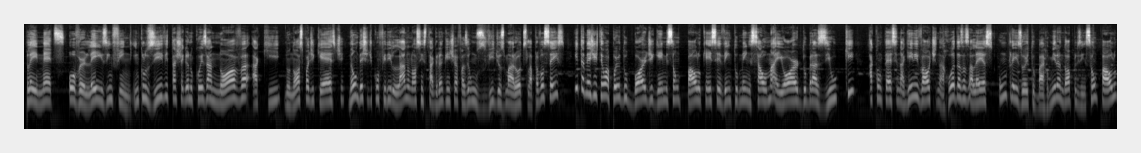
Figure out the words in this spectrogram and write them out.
playmats, overlays, enfim. Inclusive, tá chegando coisa nova aqui no nosso podcast. Não deixa de conferir lá no nosso Instagram que a gente vai fazer uns vídeos marotos lá para vocês. E também a gente tem o apoio do Board Game São Paulo, que é esse evento mensal maior do Brasil, que acontece na Game Vault, na Rua das Azaleias, 138, bairro Mirandópolis, em São Paulo,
